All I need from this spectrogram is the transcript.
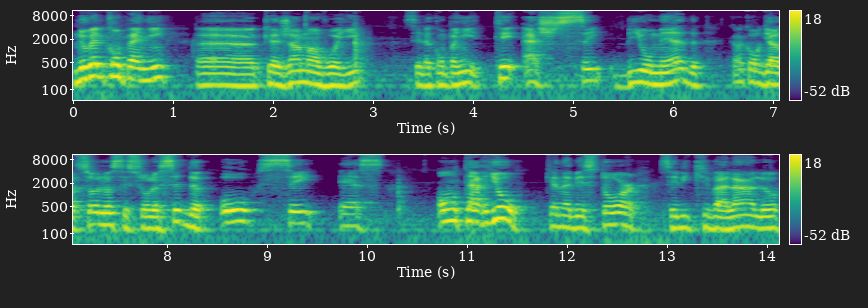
Nouvelle compagnie euh, que Jean m'a envoyé, c'est la compagnie THC Biomed. Quand on regarde ça, c'est sur le site de OCS, Ontario Cannabis Store. C'est l'équivalent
